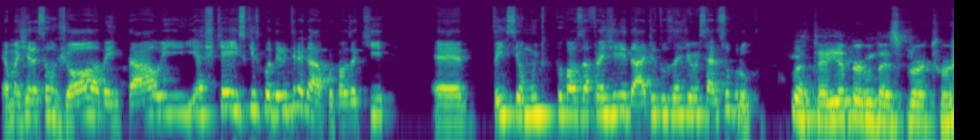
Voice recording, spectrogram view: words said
é uma geração jovem e tal, e acho que é isso que eles poderiam entregar, por causa que é, venceu muito por causa da fragilidade dos adversários do grupo. Eu até ia perguntar isso pro Arthur,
